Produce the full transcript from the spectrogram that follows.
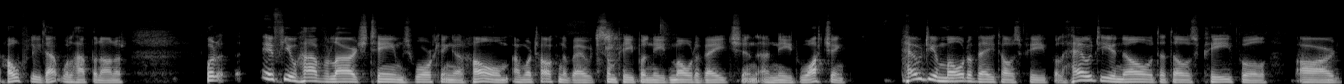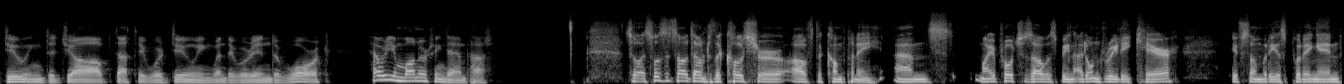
hopefully that will happen on it. But if you have large teams working at home, and we're talking about some people need motivation and need watching, how do you motivate those people? How do you know that those people are doing the job that they were doing when they were in the work? How are you monitoring them, Pat? So I suppose it's all down to the culture of the company. And my approach has always been I don't really care if somebody is putting in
